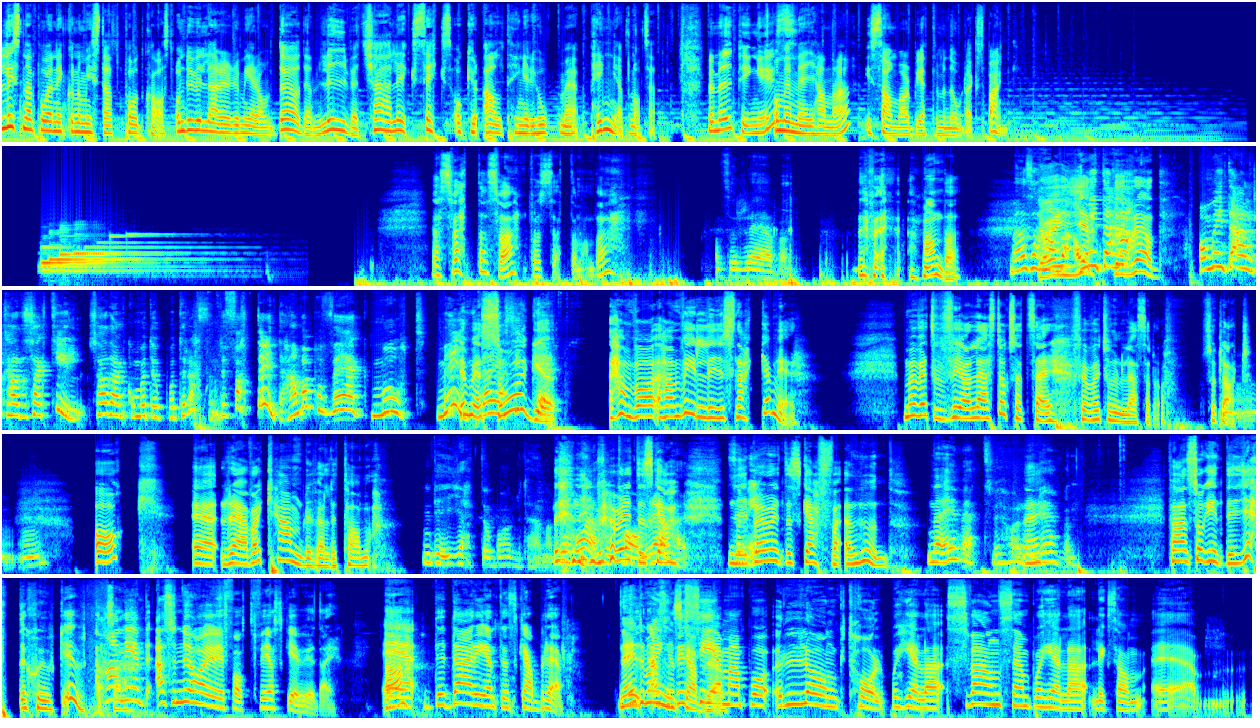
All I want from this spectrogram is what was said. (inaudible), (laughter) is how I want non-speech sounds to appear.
Lyssna på en ekonomistats podcast om du vill lära dig mer om döden, livet, kärlek, sex och hur allt hänger ihop med pengar på något sätt. Med mig Pingis. Och med mig Hanna. I samarbete med Nordax Bank. Jag svettas va, på ett sätt Amanda. Alltså räven. (laughs) Amanda, alltså, jag är om han, jätterädd. om inte Alex hade sagt till så hade han kommit upp på terrassen. Du fattar inte, han var på väg mot mig. Ja, men jag där såg ju. sitter. Han, var, han ville ju snacka mer. Men vet du, för jag läste också att, så här, för jag var ju tvungen att läsa då, såklart. Mm, mm. Och eh, rävar kan bli väldigt tama. Det är jätteobehagligt här. Vi har (laughs) alltså behöver inte tamräv ska- här. Ni behöver inte skaffa en hund. Nej, jag vet. Vi har Nej. en räven. För han såg inte jättesjuk ut. Alltså. Han är inte, alltså nu har jag ju fått, för jag skrev ju det där. Ja. Eh, det där är inte en skabbräv. Nej, det var alltså, ingen Det skabbräv. ser man på långt håll, på hela svansen, på hela liksom, eh,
